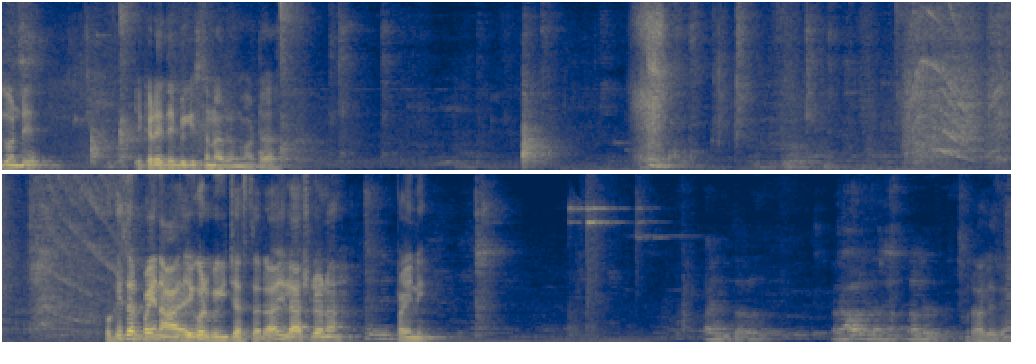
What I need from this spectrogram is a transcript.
ఇదిగోండి ఇక్కడైతే బిగిస్తున్నారనమాట ఒకేసారి పైన అవి కూడా బిగించేస్తారా? ఈ లాస్ట్లోనా పైన. రాలేదా?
